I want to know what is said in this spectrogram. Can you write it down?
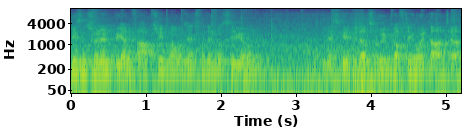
Diesen schönen Bären verabschieden wir uns jetzt von dem Museum und es geht wieder zurück auf die Hohe Tatra.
